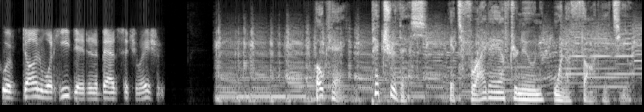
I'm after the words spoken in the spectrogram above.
who have done what he did in a bad situation. Okay, picture this: it's Friday afternoon when a thought hits you.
